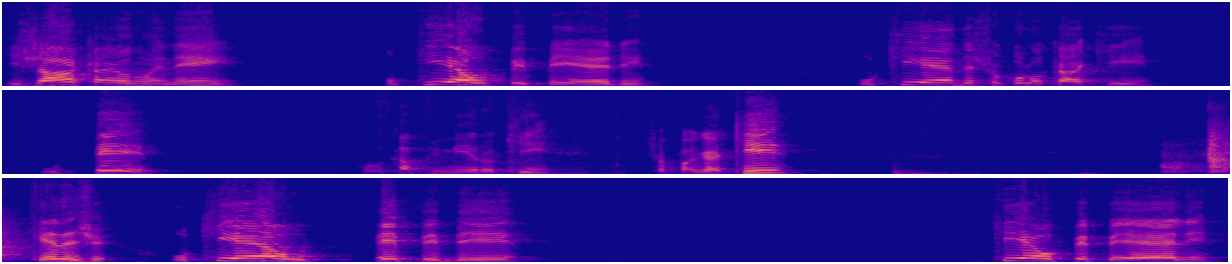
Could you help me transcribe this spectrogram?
que já caiu no Enem, o que é o PPL, o que é, deixa eu colocar aqui, o P, vou colocar primeiro aqui, deixa eu apagar aqui, Kennedy, o que é o PPB, o que é o PPL,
